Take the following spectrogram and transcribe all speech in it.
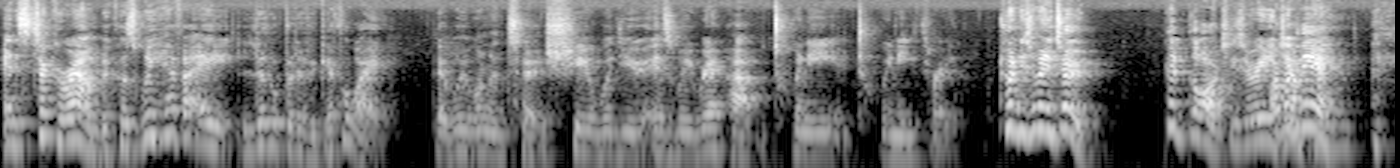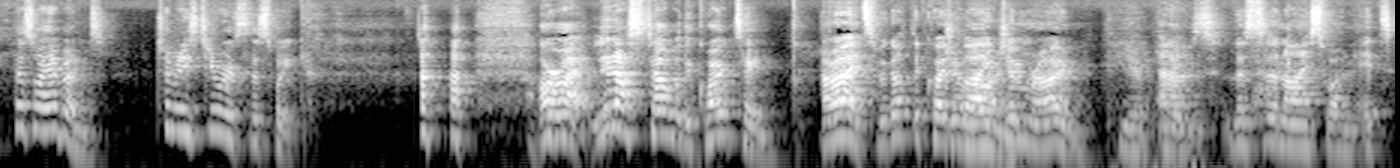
And stick around because we have a little bit of a giveaway that we wanted to share with you as we wrap up 2023. 2022. Good God. She's already Over there. That's what happens. Too many steroids this week. All right, let us start with the quote team. All right, so we got the quote Jim by Rohn. Jim Rohn. Yeah, Um, please. this is a nice one. It's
